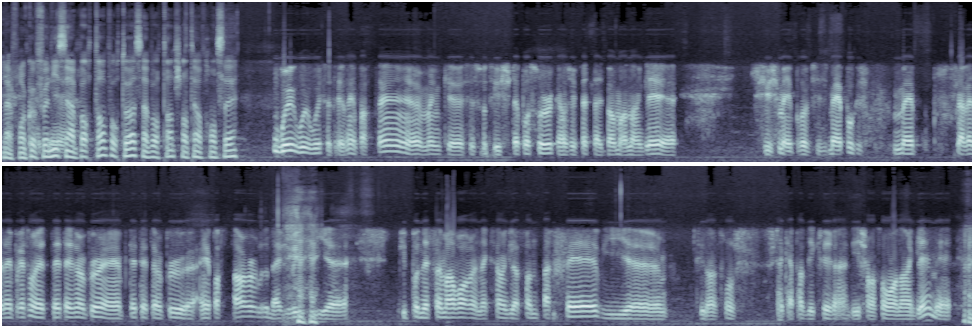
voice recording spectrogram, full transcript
La francophonie, c'est important pour toi? C'est important de chanter en français? Oui, oui, oui, c'est très important. euh, même que c'est tu sais, j'étais pas sûr quand j'ai fait l'album en anglais. euh, si je m'improvise, même pas que je mais j'avais l'impression d'être un peu peut-être être un peu euh, imposteur d'arriver puis euh, puis pas nécessairement avoir un accent anglophone parfait puis euh, dans le fond j'étais capable d'écrire euh, des chansons en anglais mais Ouais,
